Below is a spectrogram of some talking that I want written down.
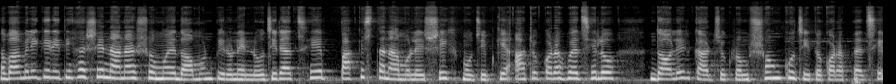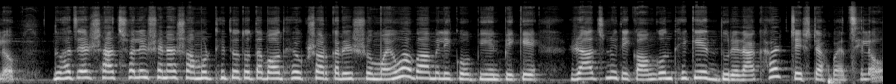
আওয়ামী লীগের ইতিহাসে নানা সময়ে দমন পীড়নের নজির আছে। পাকিস্তান আমলে শেখ মুজিবকে আটক করা হয়েছিল। দলের কার্যক্রম সংকুচিত করা হয়েছিল। দু হাজার সাত সালে সেনা সমর্থিত তত্ত্বাবধায়ক সরকারের সময়ও আওয়ামী লীগ ও বিএনপিকে রাজনৈতিক অঙ্গন থেকে দূরে রাখার চেষ্টা হয়েছিল।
